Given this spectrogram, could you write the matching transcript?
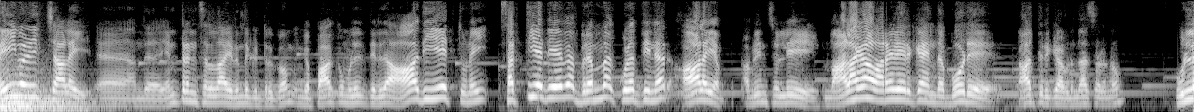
மெய்வழிச்சாலை அந்த என்ட்ரன்ஸ்ல தான் இருந்துகிட்டு இருக்கோம். இங்க பார்க்கும் பொழுது தெரியுது ஆதியே துணை சத்தியதேவ பிரம்ம குலத்தினர் ஆலயம் அப்படின்னு சொல்லி அழகா வரவேற்க இந்த போர்டு காத்திருக்கு அப்படின்னு தான் சொல்லணும். உள்ள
